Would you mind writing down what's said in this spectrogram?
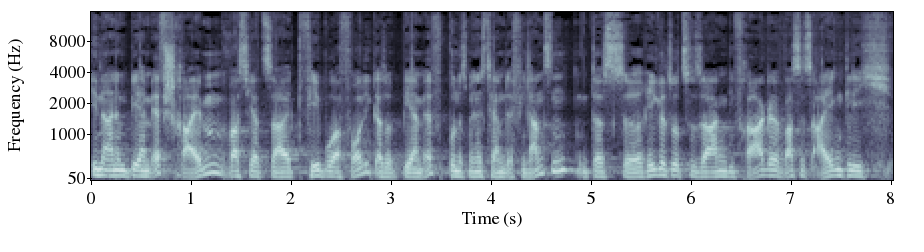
In einem BMF-Schreiben, was jetzt seit Februar vorliegt, also BMF, Bundesministerium der Finanzen, das äh, regelt sozusagen die Frage, was ist eigentlich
